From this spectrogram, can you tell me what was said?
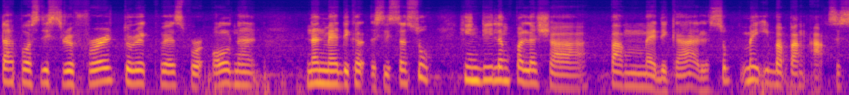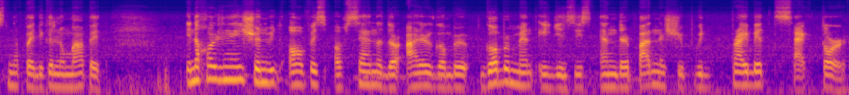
Tapos, this refer to request for all non, non-medical assistance. So, hindi lang pala siya pang medical. So, may iba pang access na pwede kang lumapit. In a coordination with Office of Senator, other gov- government agencies, and their partnership with private sector,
